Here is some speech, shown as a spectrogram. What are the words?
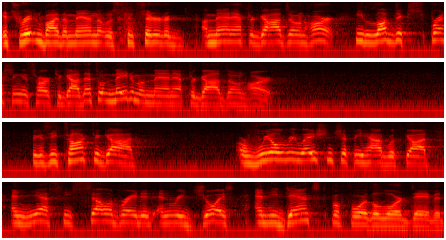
it's written by the man that was considered a, a, man after God's own heart. He loved expressing his heart to God. That's what made him a man after God's own heart. Because he talked to God, a real relationship he had with God. And yes, he celebrated and rejoiced and he danced before the Lord David.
